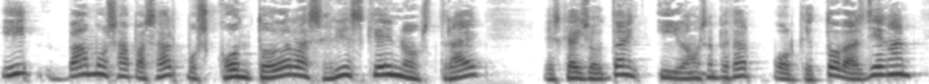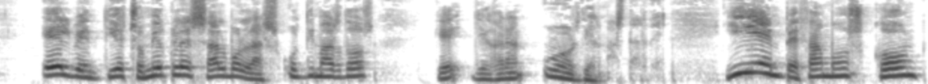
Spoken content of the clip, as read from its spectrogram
Y vamos a pasar pues con todas las series que nos trae Sky Showtime. Y vamos a empezar porque todas llegan el 28 miércoles, salvo las últimas dos que llegarán unos días más tarde. Y empezamos con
